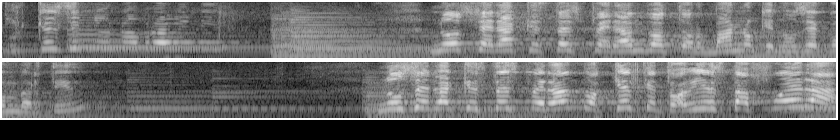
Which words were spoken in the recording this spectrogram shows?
¿Por qué el Señor no habrá venido? ¿No será que está esperando a tu hermano que no se ha convertido? ¿No será que está esperando aquel que todavía está afuera,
